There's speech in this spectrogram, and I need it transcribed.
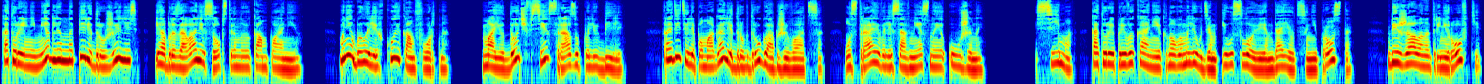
которые немедленно передружились и образовали собственную компанию. Мне было легко и комфортно. Мою дочь все сразу полюбили. Родители помогали друг другу обживаться, устраивали совместные ужины. Сима, которой привыкание к новым людям и условиям дается непросто, бежала на тренировки,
